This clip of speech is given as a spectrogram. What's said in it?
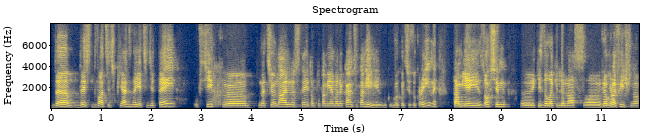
де десь 25, здається, дітей всіх е, національностей. Тобто там є американці, там є і виходці з України, там є і зовсім е, якісь далекі для нас е, географічно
